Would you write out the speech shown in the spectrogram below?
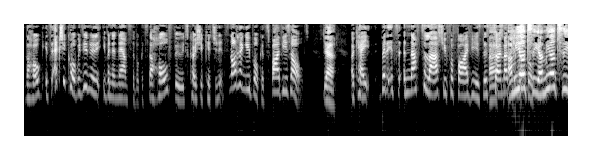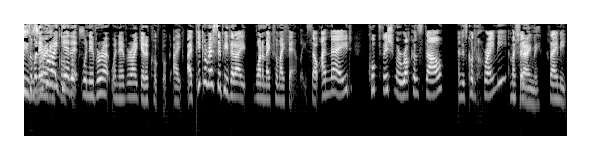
the whole. It's actually called. We didn't even announce the book. It's the Whole Foods Kosher Kitchen. It's not her new book. It's five years old. Yeah. Okay, but it's enough to last you for five years. There's so Uh, much. I'm. Yotzi. I'm Yotzi. So whenever I get it, whenever I, whenever I get a cookbook, I, I pick a recipe that I want to make for my family. So I made cooked fish Moroccan style, and it's called chraimi. Am I saying. Chraimi.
